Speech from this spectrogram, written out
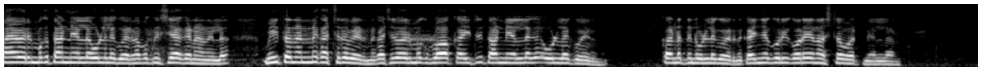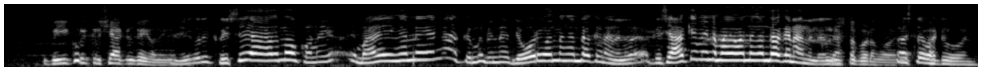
മഴ വരുമ്പോൾ തണ്ണിയെല്ലാം ഉള്ളിലേക്ക് വരുന്നു. അപ്പോൾ കൃഷിയാക്കാനാകുന്നില്ല മീത്ത തന്നെ കച്ചറ വരുന്നു. കച്ചറ വരുമ്പോൾ ബ്ലോക്ക് ആയിട്ട് തണ്ണിയെല്ലാം ഉള്ളിലേക്ക് വരുന്നു. കണ്ടത്തിന്റെ ഉള്ളിലേക്ക് വരുന്നു. കഴിഞ്ഞ കുറി കുറേ നഷ്ടപ്പെട്ടു എല്ലാവർക്കും. ഇപ്പോൾ ഈ കുറി കൃഷിയാക്കാൻ കഴിയുമോ ഈ കുറി കൃഷി നോക്കണം. മഴ ഇങ്ങനെ ആക്കുന്നു. പിന്നെ ജോറ് വന്നങ്ങ് എന്താക്കാനാന്നില്ല. കൃഷി ആക്കി പിന്നെ മഴ വന്നങ്ങ് എന്താക്കാനാന്നില്ല. നഷ്ടപ്പെട്ടു പോകാൻ. നഷ്ടപ്പെട്ടു പോകുന്നു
